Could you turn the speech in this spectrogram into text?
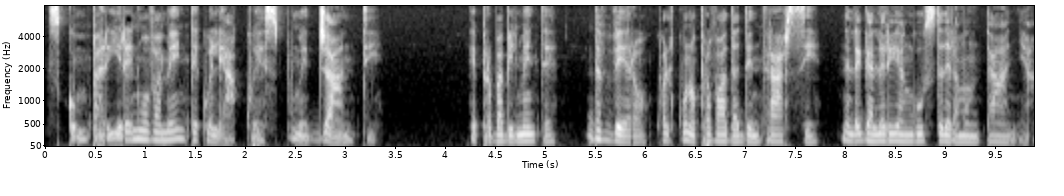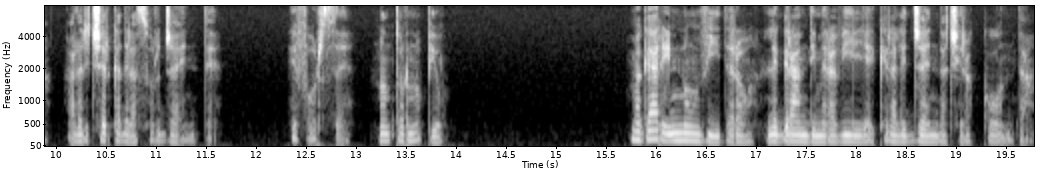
scomparire nuovamente quelle acque spumeggianti. E probabilmente davvero qualcuno provò ad addentrarsi nelle gallerie anguste della montagna, alla ricerca della sorgente, e forse non tornò più. Magari non videro le grandi meraviglie che la leggenda ci racconta,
